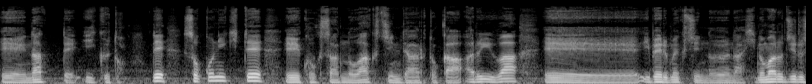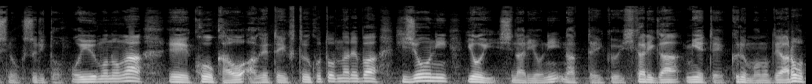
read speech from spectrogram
え、なっていくと。でそこに来て、えー、国産のワクチンであるとかあるいは、えー、イベルメクチンのような日の丸印の薬というものが、えー、効果を上げていくということになれば非常に良いシナリオになっていく光が見えてくるものであろう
